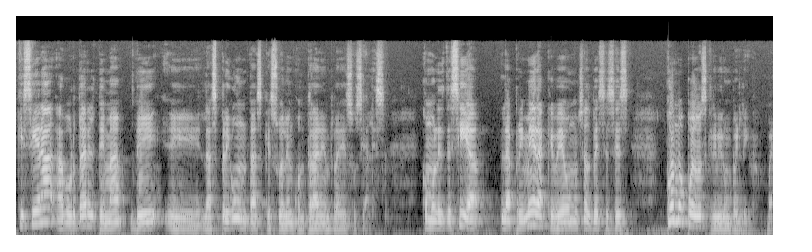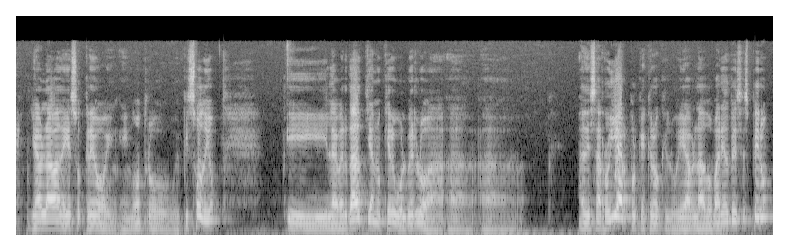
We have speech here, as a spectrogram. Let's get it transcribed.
quisiera abordar el tema de eh, las preguntas que suelo encontrar en redes sociales. Como les decía, la primera que veo muchas veces es ¿cómo puedo escribir un buen libro? Bueno, ya hablaba de eso creo en otro episodio y la verdad ya no quiero volverlo a, desarrollar porque creo que lo he hablado varias veces, pero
